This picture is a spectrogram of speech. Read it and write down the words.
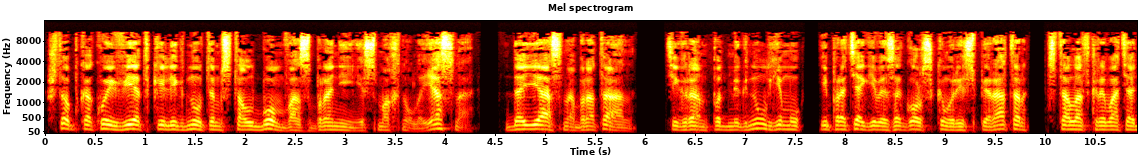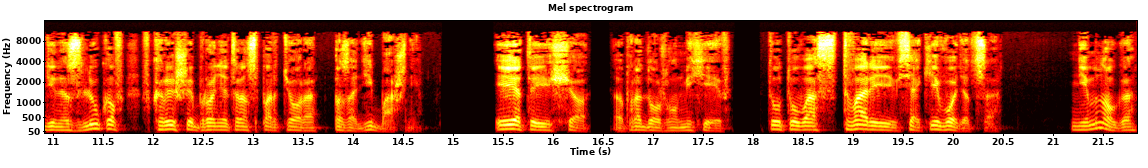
чтоб какой веткой или столбом вас брони не смахнуло, ясно? Да ясно, братан. Тигран подмигнул ему и, протягивая Загорскому респиратор, стал открывать один из люков в крыше бронетранспортера позади башни. И это еще — продолжил Михеев. — Тут у вас твари всякие водятся. — Немного,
